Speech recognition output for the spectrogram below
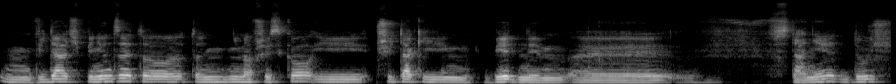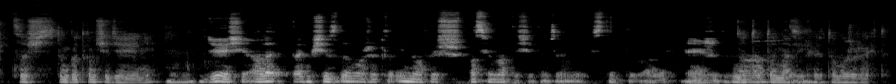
mm, widać pieniądze to, to nie ma wszystko i przy takim biednym e, w stanie duś coś z tą gotką się dzieje, nie? Dzieje się, ale tak mi się zdało, że to ino, wiesz, pasjonaty się tym zajmują, niestety, ale nie, że No to to na zicher, to może recht.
